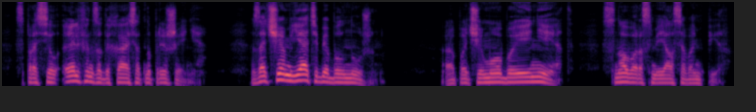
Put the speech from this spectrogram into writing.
— спросил Эльфин, задыхаясь от напряжения. «Зачем я тебе был нужен?» «А почему бы и нет?» — снова рассмеялся вампир.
